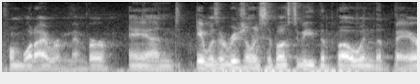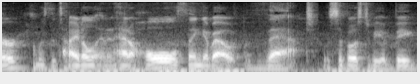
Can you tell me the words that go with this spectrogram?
from what I remember and it was originally supposed to be the bow and the bear was the title and it had a whole thing about that it was supposed to be a big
